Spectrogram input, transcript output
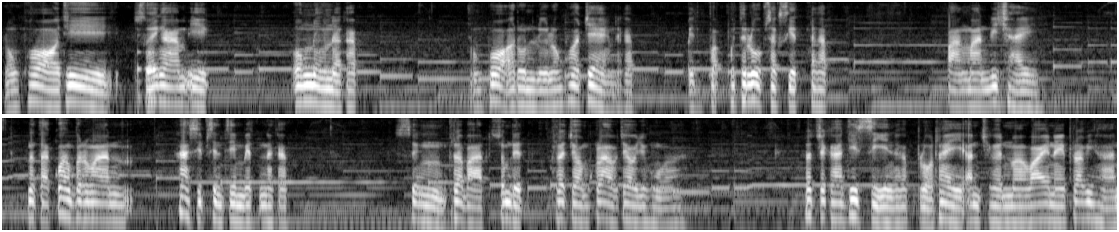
หลวงพ่อที่สวยงามอีกองค์หนึ่งนะครับ หลวงพ่ออรุณหรือหลวงพ่อแจ้งนะครับ เป็นพระพุทธรูปศักดิ์สิทธิ์นะครับ ปางมารวิชัย หน้าตากว้างประมาณ 50เซนติเมตรนะครับ ซึ่งพระบาทสมเด็จพระจอมเกล้าเจ้าอยู่หัว รัชกาลที่สี่นะครับโปรดให้อัญเชิญมาไว้ในพระวิหาร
